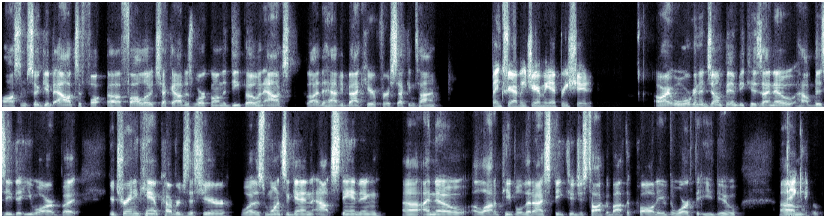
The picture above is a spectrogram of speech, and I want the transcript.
Awesome. So give Alex a fo- uh, follow. Check out his work on the Depot. And Alex, glad to have you back here for a second time. Thanks for having me, Jeremy. I appreciate it. All right. Well, we're going to jump in because I know how busy that you are, but your training camp coverage this year was once again outstanding. Uh, I know a lot of people that I speak to just talk about the quality of the work that you do. Um, Thank you.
